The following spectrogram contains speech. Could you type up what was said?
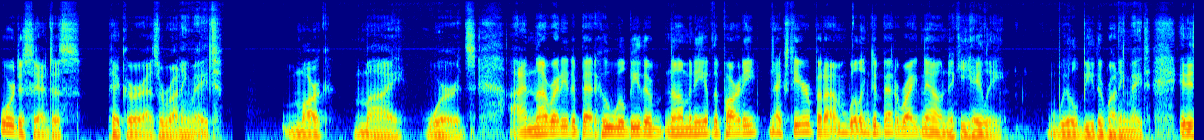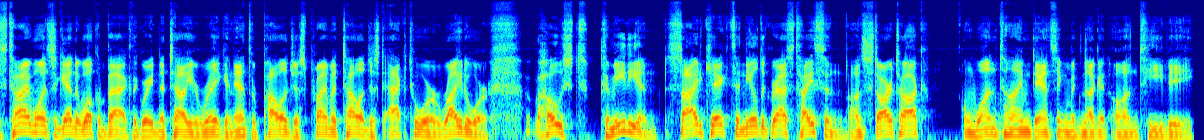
or DeSantis pick her as a running mate. Mark my words. I'm not ready to bet who will be the nominee of the party next year, but I'm willing to bet right now Nikki Haley will be the running mate. It is time once again to welcome back the great Natalia Reagan, anthropologist, primatologist, actor, writer, host, comedian, sidekick to Neil deGrasse Tyson on Star Talk. one time dancing McNugget on TV.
